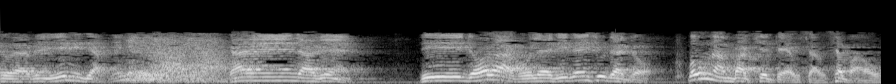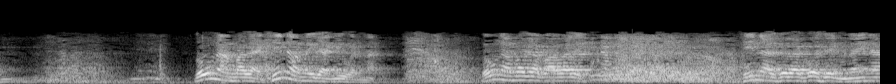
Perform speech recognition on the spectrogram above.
ဆိုတာဖြင့်ရင်းနေကြရင်းနေပါဗျာဒါရင်ဒါဖြင့်ဒီဒေါသကိုလည်းဒီတိုင်းရှုတတ်တော့ သုံးနံပါတ်ဖြစ်တဲ့ဥစ္စာကိုဆက်ပါဦးသုံးနံပါတ်ကသင်္နာမိတ်တာနိဝရဏသုံးနံပါတ်ကဘာပါလဲသင်္နာဆိုတာကိုယ်စိတ်မနိုင်တာ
